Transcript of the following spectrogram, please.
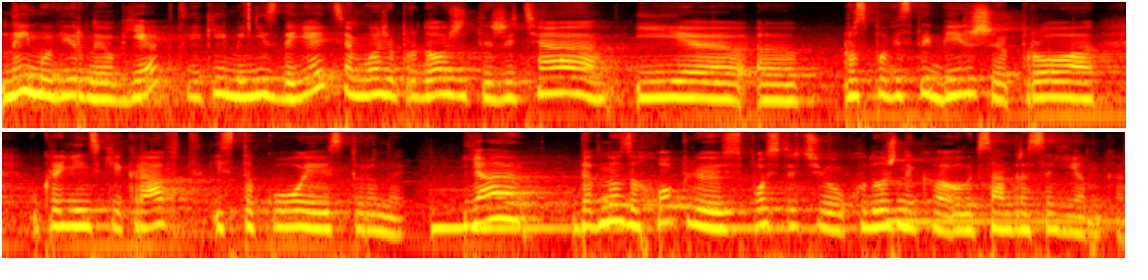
неймовірний об'єкт, який мені здається може продовжити життя і е, розповісти більше про український крафт із такої сторони. Я давно захоплююсь постаттю художника Олександра Саєнка.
